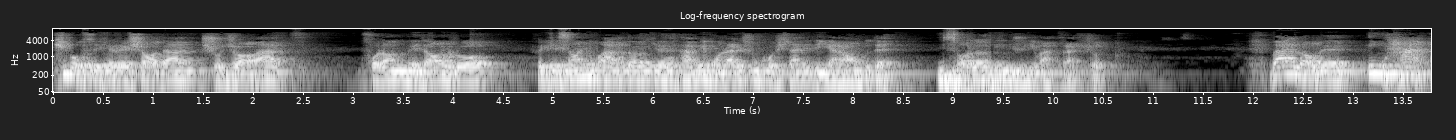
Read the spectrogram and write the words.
کی گفته که رشادت شجاعت فلان مدال رو به کسانی باید داد که همه هنرشون کشتن دیگران بوده. این سوالات اینجوری مطرح شد. و علاوه این حق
